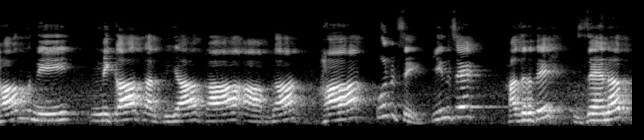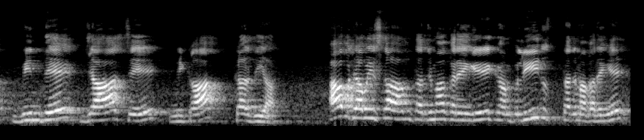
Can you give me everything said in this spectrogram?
ہم نے نکاح کر دیا کا آپ کا۔ ہاں ان سے، کن سے؟ حضرت زینب بنت جہاز سے نکاح کر دیا۔ اب جب اس کا ہم ترجمہ کریں گے، کمپلیٹ ترجمہ کریں گے،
